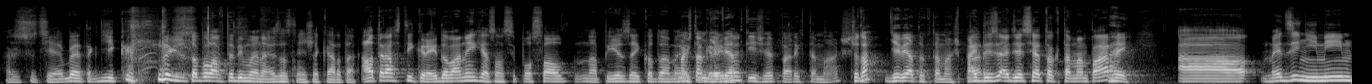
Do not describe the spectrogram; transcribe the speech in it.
A že čo ti jebe, tak dík. Takže to bola vtedy moja najzacnejšia karta. Ale teraz z tých gradovaných, ja som si poslal na PSA do Ameriky. Máš tam gradenúť. deviatky, že? Pár ich tam máš. Čo to? Deviatok tam máš Aj, pár. des, aj desiatok tam mám pár. Hej. A medzi nimi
